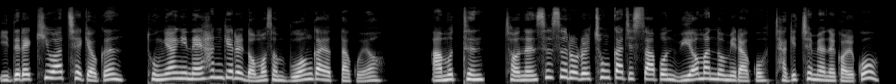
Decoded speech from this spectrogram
이들의 키와 체격은 동양인의 한계를 넘어선 무언가였다고요. 아무튼 저는 스스로를 총까지 쏴본 위험한 놈이라고 자기 최면을 걸고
